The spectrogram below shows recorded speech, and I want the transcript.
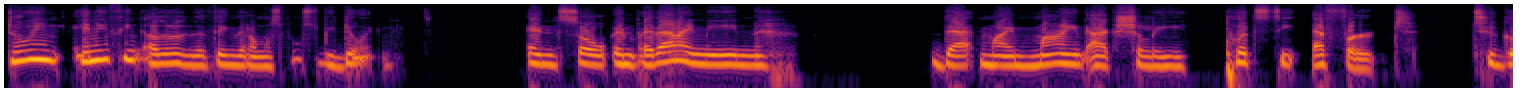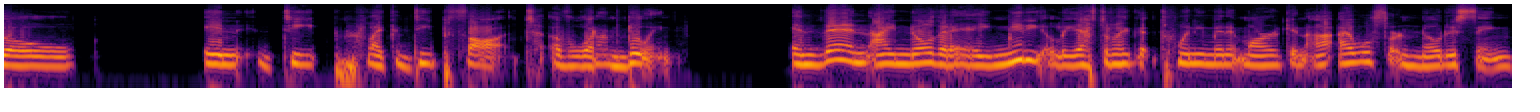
doing anything other than the thing that I'm supposed to be doing. And so, and by that, I mean that my mind actually puts the effort to go in deep, like deep thought of what I'm doing. And then I know that I immediately, after like that 20 minute mark, and I, I will start noticing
